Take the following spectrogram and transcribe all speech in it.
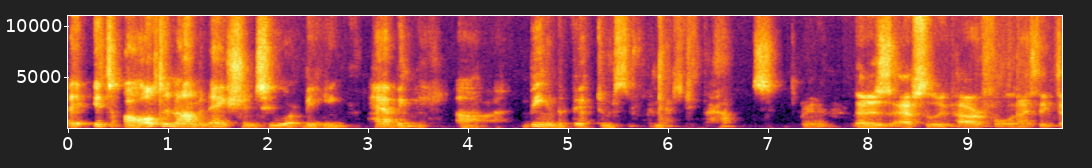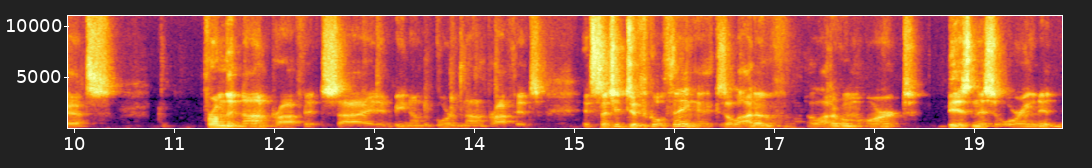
it's all denominations who are being, having, uh, being the victims of domestic violence. Yeah, that is absolutely powerful. And I think that's from the nonprofit side and being on the board of nonprofits it's such a difficult thing because a lot of a lot of them aren't business oriented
